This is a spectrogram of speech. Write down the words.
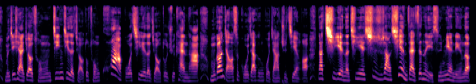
我们接下来就要从经济的角度，从跨国企业的角度去看它。我们刚刚讲的是国家跟国家之间啊，那企业呢？企业事实上现在真的也是面临了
